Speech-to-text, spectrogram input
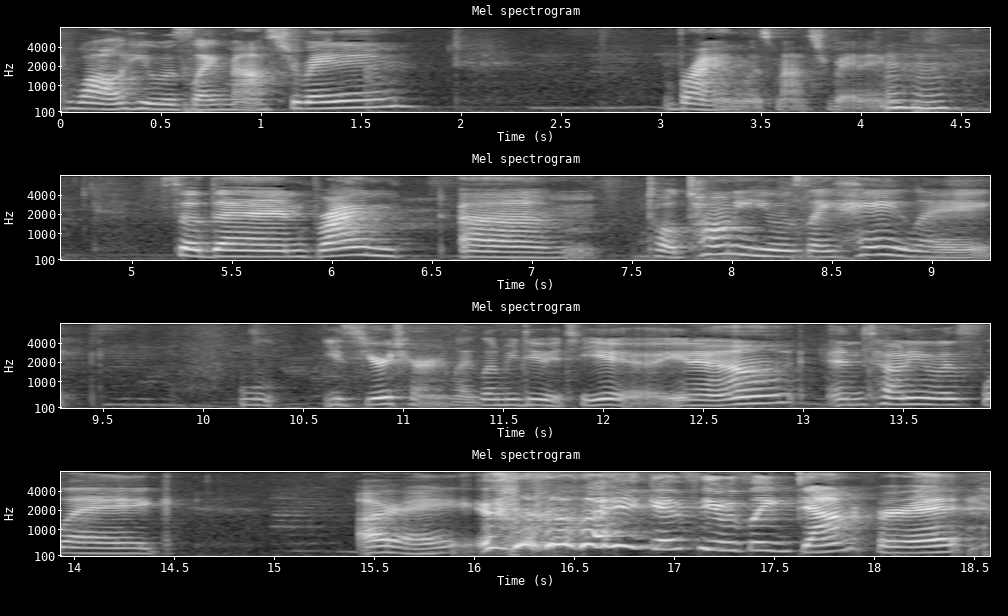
while he was like masturbating. Brian was masturbating. So then Brian um, told Tony, he was like, hey, like, it's your turn. Like, let me do it to you, you know? And Tony was like, all right. I guess he was like down for it.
